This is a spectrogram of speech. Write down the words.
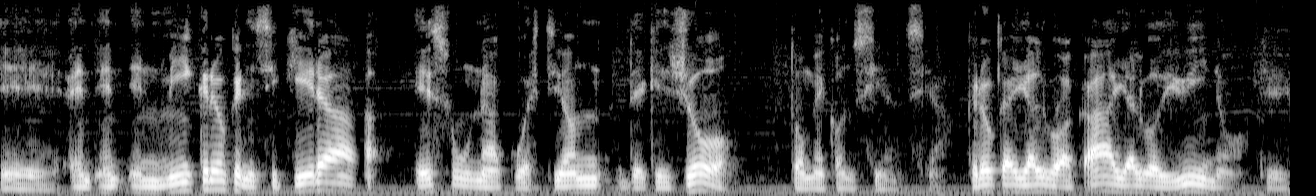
Eh, en, en mí creo que ni siquiera es una cuestión de que yo tome conciencia. Creo que hay algo acá, hay algo divino que,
